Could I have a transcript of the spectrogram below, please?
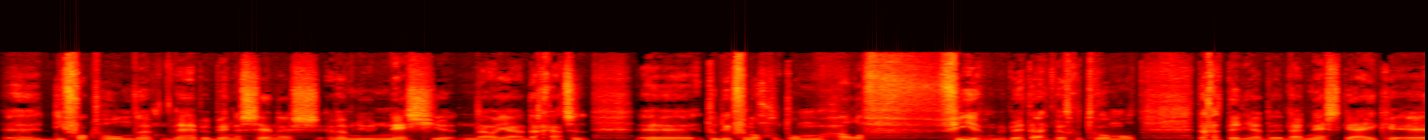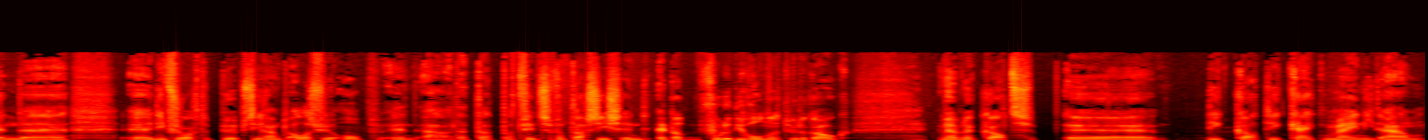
eh, die fokt honden, we hebben Bennesenners, we hebben nu een nestje. Nou ja, daar gaat ze, toen ik vanochtend om half vier mijn bed uit werd getrommeld. Dan gaat Penny naar, het nest kijken en die verzorgt de pups, die ruimt alles weer op. En ah, dat, dat, dat vindt ze fantastisch. En, en dat voelen die honden natuurlijk ook. We hebben een kat, die kat die kijkt mij niet aan.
